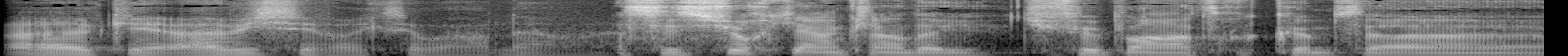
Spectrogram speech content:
Ah, ok. Ah oui, c'est vrai que c'est Warner. C'est sûr qu'il y a un clin d'œil. Tu fais pas un truc comme ça. euh.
